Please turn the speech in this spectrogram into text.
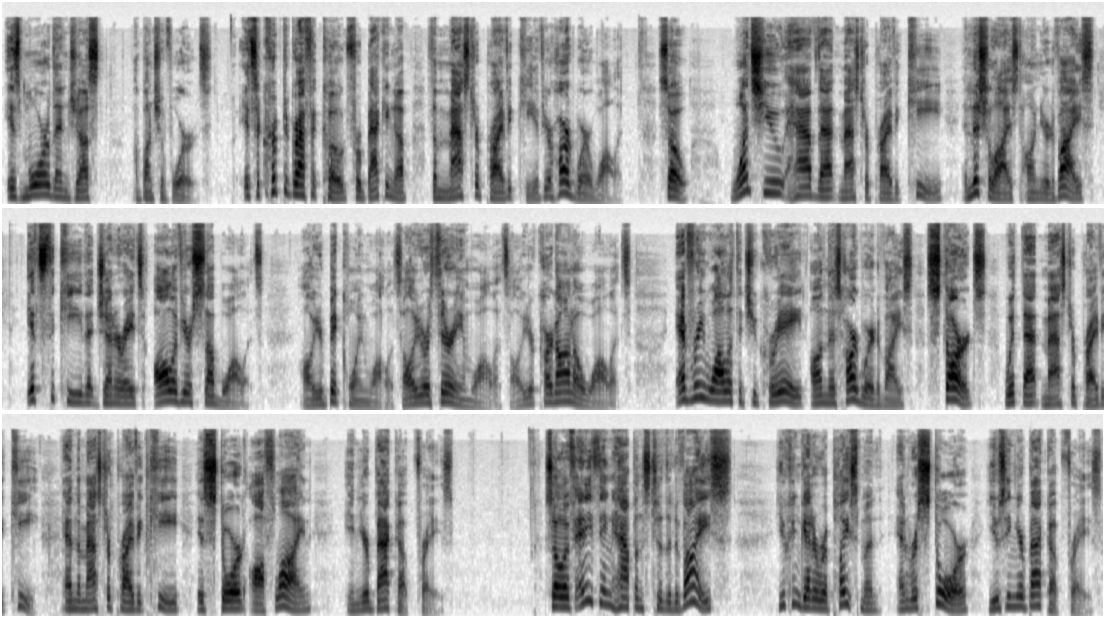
is more than just a bunch of words. It's a cryptographic code for backing up the master private key of your hardware wallet. So, once you have that master private key initialized on your device, it's the key that generates all of your sub wallets, all your Bitcoin wallets, all your Ethereum wallets, all your Cardano wallets. Every wallet that you create on this hardware device starts with that master private key. And the master private key is stored offline in your backup phrase. So if anything happens to the device, you can get a replacement and restore using your backup phrase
